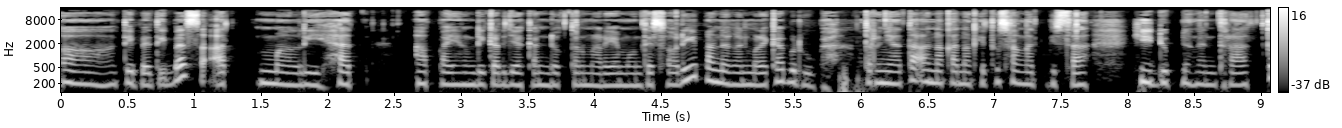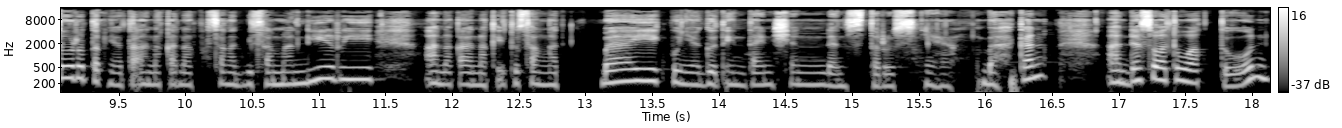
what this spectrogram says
uh, tiba-tiba saat melihat apa yang dikerjakan Dr. Maria Montessori, pandangan mereka berubah. Ternyata anak-anak itu sangat bisa hidup dengan teratur, ternyata anak-anak sangat bisa mandiri, anak-anak itu sangat baik, punya good intention, dan seterusnya. Bahkan ada suatu waktu,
